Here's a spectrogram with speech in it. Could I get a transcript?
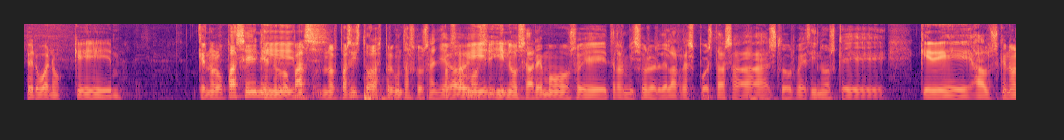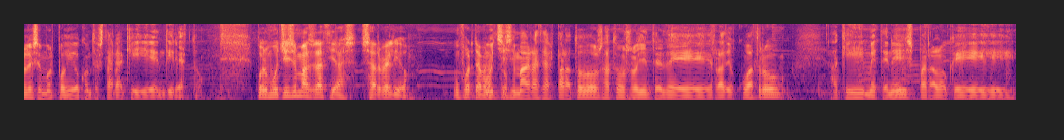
pero bueno, que Que nos lo pasen Que y nos lo pasen. nos paséis todas las preguntas que os han llegado y, Pasamos y- y nos haremos eh, transmisores de las respuestas a estos vecinos que, que a los que no les hemos podido contestar aquí en directo. pues muchísimas gracias, Sarbelio. Un fuerte abrazo. Muchísimas gracias para todos, a todos los oyentes de Radio 4. Aquí me tenéis para lo que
